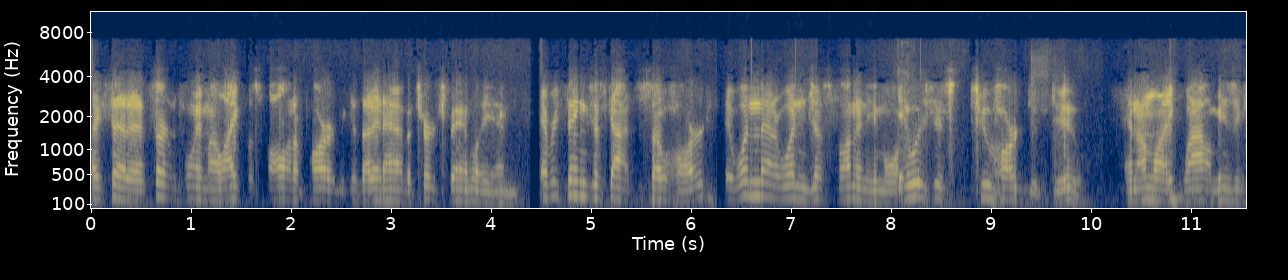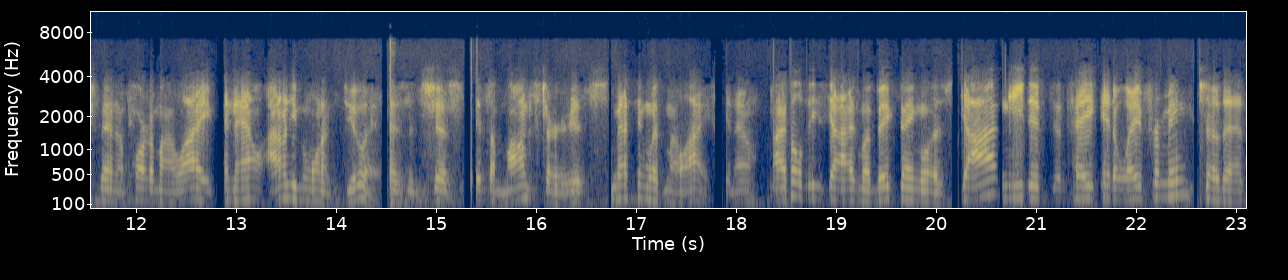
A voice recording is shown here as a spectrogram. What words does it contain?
like I said, at a certain point, my life was falling apart because I didn't have a church family and everything just got so hard. It wasn't that it wasn't just fun anymore. It was just too hard to do. And I'm like, wow, music's been a part of my life. And now I don't even want to do it because it's just, it's a monster. It's messing with my life, you know? I told these guys my big thing was God needed to take it away from me so that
